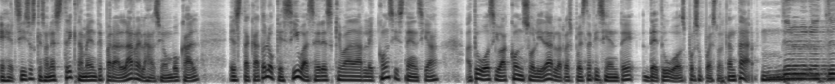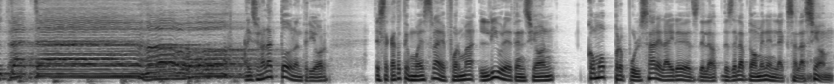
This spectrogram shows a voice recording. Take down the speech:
ejercicios que son estrictamente para la relajación vocal, el staccato lo que sí va a hacer es que va a darle consistencia a tu voz y va a consolidar la respuesta eficiente de tu voz, por supuesto, al cantar. Adicional a todo lo anterior, el staccato te muestra de forma libre de tensión cómo propulsar el aire desde, desde el abdomen en la exhalación.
